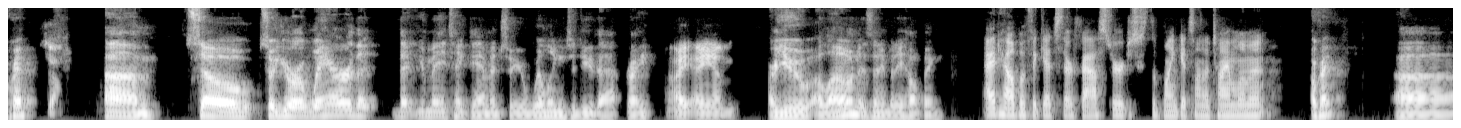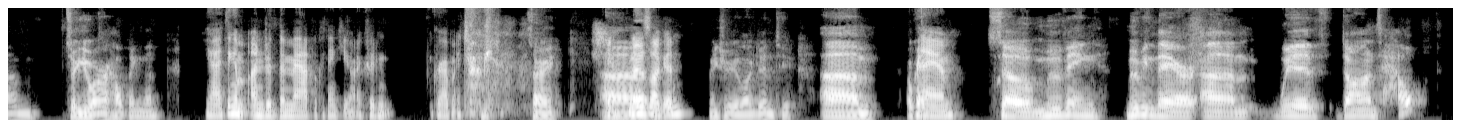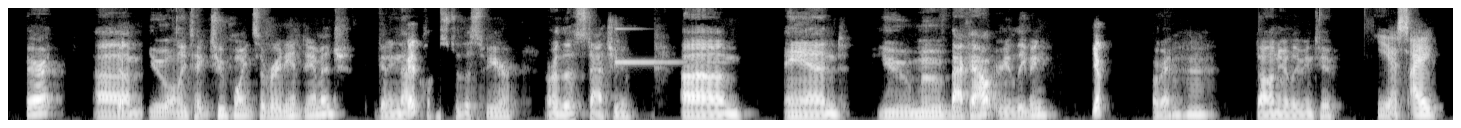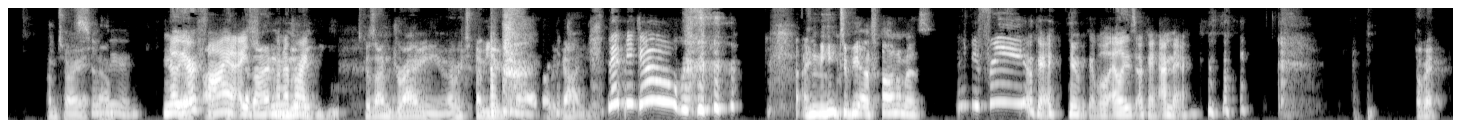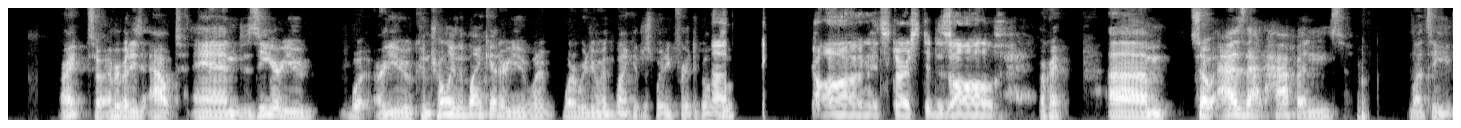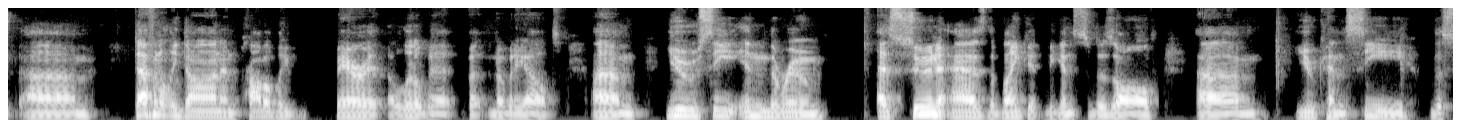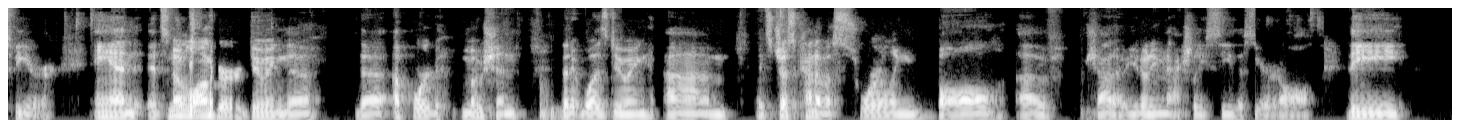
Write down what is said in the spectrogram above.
Okay. So- Um, so so you're aware that that you may take damage, so you're willing to do that, right? I, I am. Are you alone? Is anybody helping? I'd help if it gets there faster, just 'cause the blanket's on a time limit. Okay. Um, so you are helping then? Yeah, I think I'm under the map. Okay, thank you. I couldn't grab my token. Sorry. yeah, no, it's all Um, good. Make sure you're logged in too. Um, okay. I am. So moving moving there, um, with Don's help, Barrett, um, you only take two points of radiant damage, getting that Good. close to the sphere or the statue. Um, and you move back out. Are you leaving? Yep. Okay. Mhm. Don, you're leaving too. Yes, I. I'm sorry. So Um, weird. No, no, you're uh, fine. I because I'm whenever moving you. It's because I'm dragging you. Every time you try, I've already got you. let me go. I need to be autonomous. Be free. Okay, here we go. Well, Ellie's okay. I'm there. Okay. All right. So everybody's out. And Z, are you what are you controlling the blanket? Are you what what are we doing with the blanket? Just waiting for it to go Uh, poof? Gone. It starts to dissolve. Okay. Um, so as that happens, let's see. Um, definitely Don and probably Barrett a little bit, but nobody else. Um, you see in the room, as soon as the blanket begins to dissolve, um, you can see the sphere, and it's no longer doing the the upward motion that it was doing. Um, it's just kind of a swirling ball of shadow. You don't even actually see the sphere at all. The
